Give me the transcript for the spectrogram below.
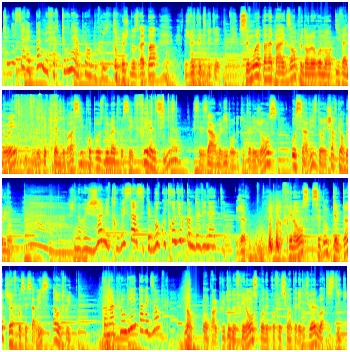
Tu n'essaierais pas de me faire tourner un peu en bourrique. Je n'oserais pas. Je vais t'expliquer. Ce mot apparaît par exemple dans le roman Ivanhoe, où le capitaine de Brassy propose de mettre ses freelances, ses armes libres de toute allégeance, au service de Richard Cœur de Lion. Ah, je n'aurais jamais trouvé ça. C'était beaucoup trop dur comme devinette. J'avoue. Un freelance, c'est donc quelqu'un qui offre ses services à autrui. Comme un plombier, par exemple? Non, on parle plutôt de freelance pour des professions intellectuelles ou artistiques.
